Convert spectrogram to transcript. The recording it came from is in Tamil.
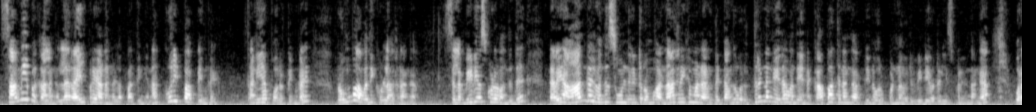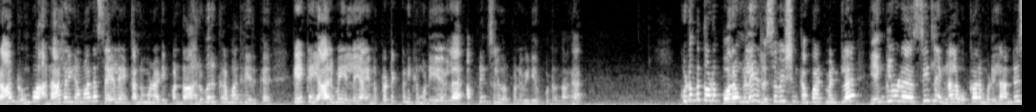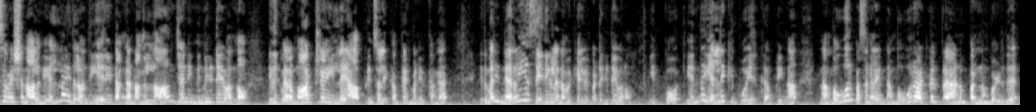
சமீப காலங்களில் ரயில் பிரயாணங்கள்ல பாத்தீங்கன்னா குறிப்பா பெண்கள் தனியா போற பெண்கள் ரொம்ப அவதிக்குள்ளாகிறாங்க. சில வீடியோஸ் கூட வந்தது நிறைய ஆண்கள் வந்து சூழ்ந்துகிட்டு ரொம்ப அநாகரிகமா நடந்துட்டாங்க. ஒரு திருநங்கை தான் வந்து என்னை காப்பாத்தினாங்க அப்படின்னு ஒரு பொண்ணு ஒரு வீடியோ ரிலீஸ் பண்ணியிருந்தாங்க. ஒரு ஆண் ரொம்ப அநாகரிகமான செயலை என் கண்ணு முன்னாடி பண்றான் அருவருக்கிற மாதிரி இருக்கு. கேட்க யாருமே இல்லையா? என்னை ப்ரொடெக்ட் பண்ணிக்க முடியல அப்படின்னு சொல்லி ஒரு பொண்ணு வீடியோ போட்டிருந்தாங்க. போறவங்களே ரிசர்வேஷன் கம்பார்ட்மெண்ட்ல எங்களோட சீட்ல எங்களால உட்கார முடியல. அன்ரிசர்வேஷன் ஆளுங்க எல்லாம் இதுல வந்து ஏறிட்டாங்க. நாங்க லாங் ஜேர்னி நின்னுகிட்டே வந்தோம். இதுக்கு வேற மாற்றே இல்லையா அப்படின்னு சொல்லி கம்ப்ளைண்ட் பண்ணிருக்காங்க இது மாதிரி நிறைய செய்திகளை நம்ம கேள்விப்பட்டுக்கிட்டே வரோம். இப்போ எந்த எல்லைக்கு போயிருக்கு அப்படின்னா நம்ம ஊர் பசங்களே நம்ம ஊர் ஆட்கள் பிரயாணம் பண்ணும் பொழுது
